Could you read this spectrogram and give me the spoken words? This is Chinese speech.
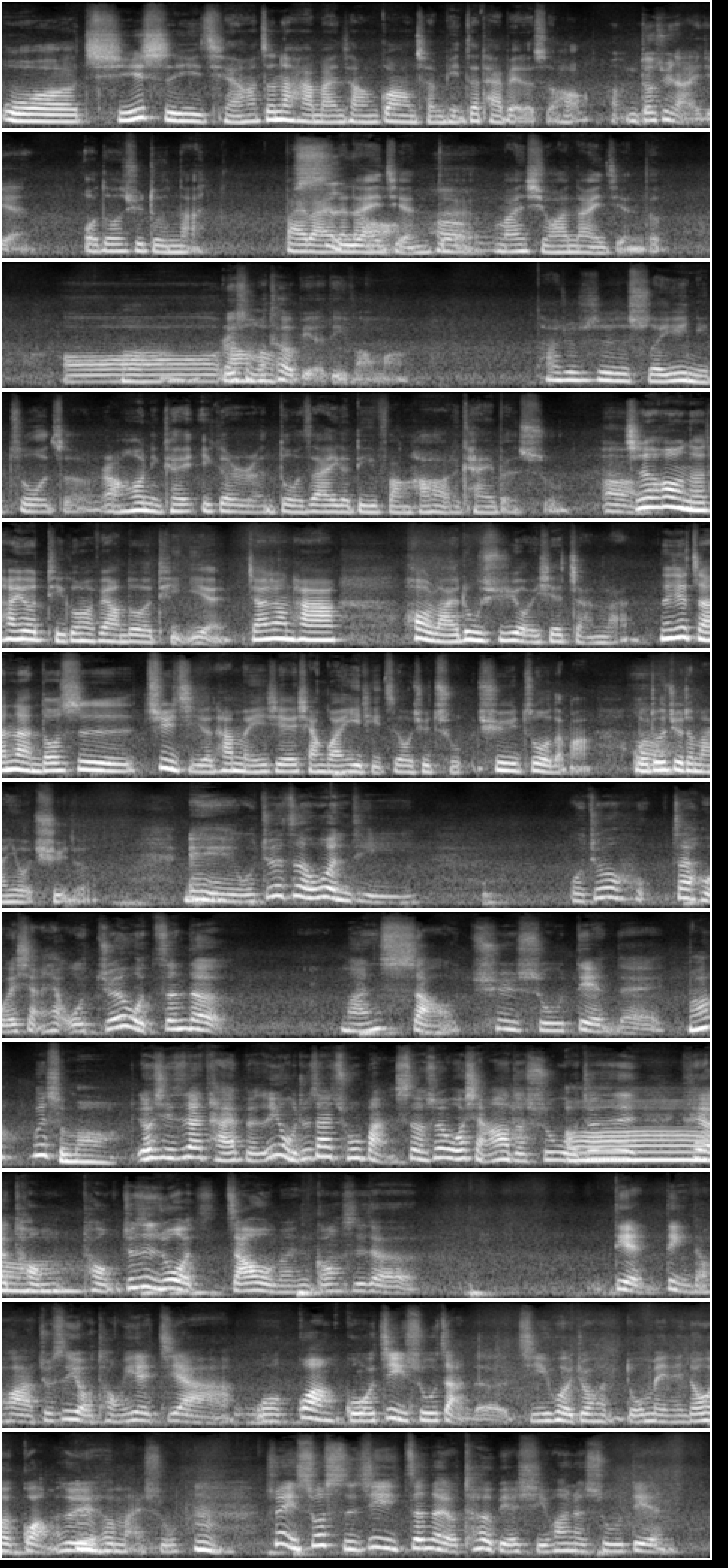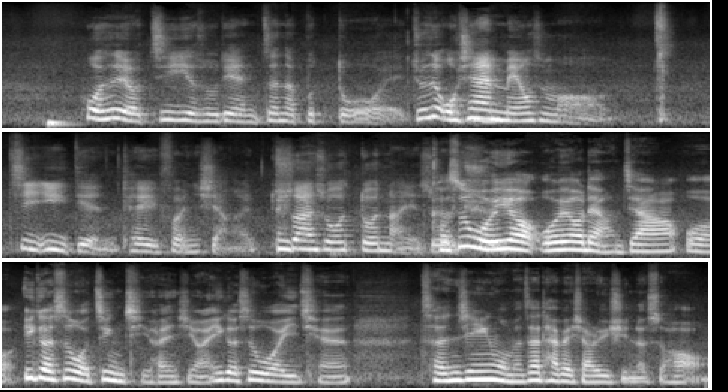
我其实以前啊，真的还蛮常逛成品，在台北的时候，你都去哪一间？我都去敦南，白白的那一间，对嗯，我蛮喜欢那一间的。哦，有什么特别的地方吗？它就是随意你坐着，然后你可以一个人躲在一个地方，好好的看一本书。嗯，之后呢，它又提供了非常多的体验，加上它后来陆续有一些展览，那些展览都是聚集了他们一些相关议题之后去出去做的嘛，我都觉得蛮有趣的。哎、我觉得这个问题，我就再回想一下，我觉得我真的蛮少去书店的、欸，啊？为什么？尤其是在台北，因为我就在出版社，所以我想要的书，我就是可以有同、哦同，就是如果找我们公司的店订的话，就是有同业价啊、我逛国际书展的机会就很多，每年都会逛，所以也会买书。嗯，所以你说实际真的有特别喜欢的书店，或者是有记忆的书店，真的不多哎、就是我现在没有什么记忆点可以分享哎、虽然说敦南也是，可是我有我有两家，我一个是我近期很喜欢，一个是我以前曾经我们在台北小旅行的时候，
